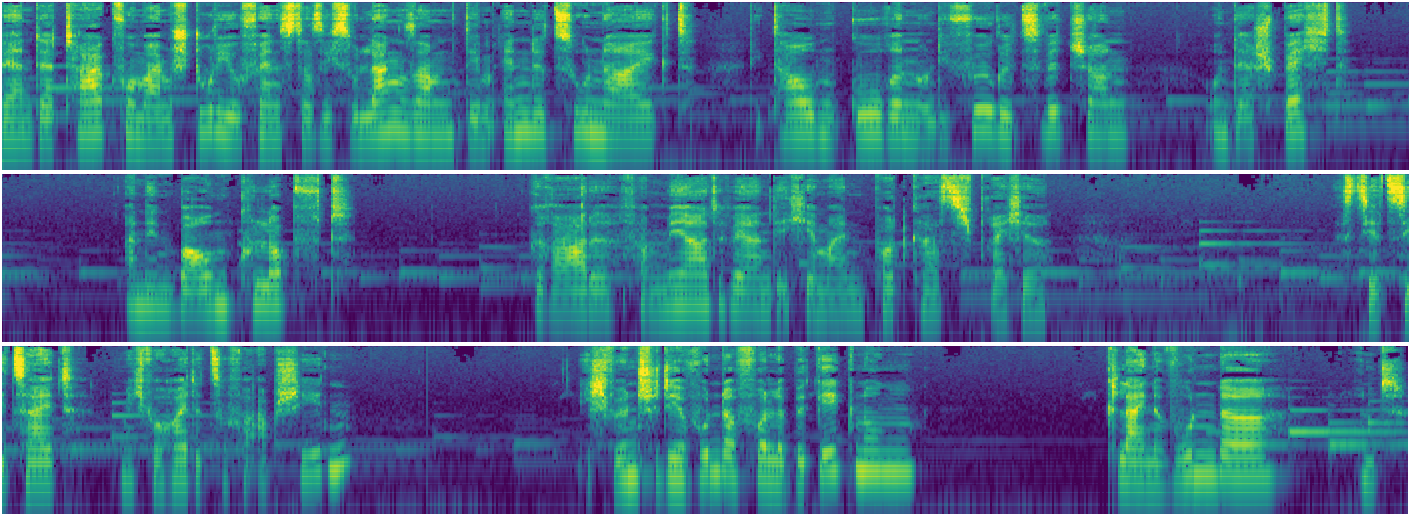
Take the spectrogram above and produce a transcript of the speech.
Während der Tag vor meinem Studiofenster sich so langsam dem Ende zuneigt, die Tauben gurren und die Vögel zwitschern und der Specht an den Baum klopft, gerade vermehrt, während ich hier meinen Podcast spreche, ist jetzt die Zeit, mich für heute zu verabschieden. Ich wünsche dir wundervolle Begegnungen, kleine Wunder und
